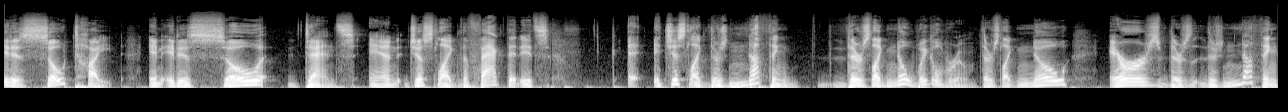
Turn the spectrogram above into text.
it is so tight and it is so dense, and just like the fact that it's it, it just like there's nothing there's like no wiggle room. There's like no errors. There's there's nothing.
